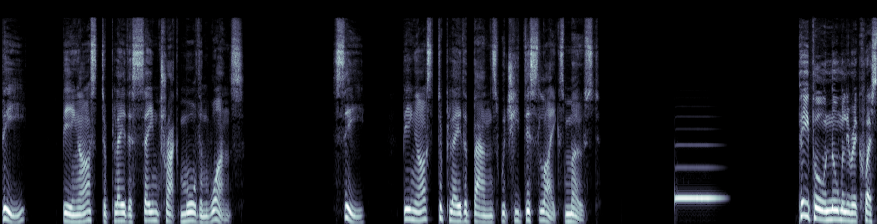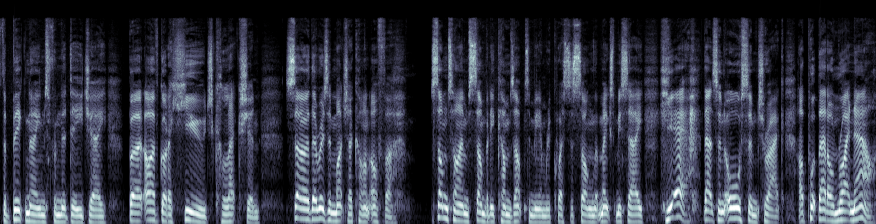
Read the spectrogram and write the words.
B being asked to play the same track more than once. C. Being asked to play the bands which he dislikes most. People normally request the big names from the DJ, but I've got a huge collection, so there isn't much I can't offer. Sometimes somebody comes up to me and requests a song that makes me say, Yeah, that's an awesome track. I'll put that on right now.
